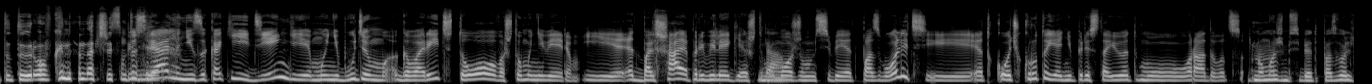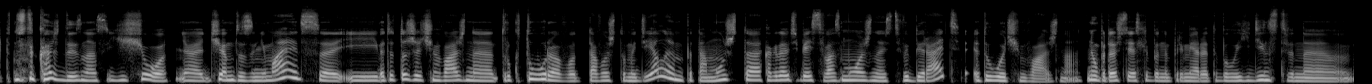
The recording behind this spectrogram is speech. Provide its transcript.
татуировкой на нашей Ну, спине. то есть реально ни за какие деньги мы не будем говорить то, во что мы не верим. И это большая привилегия, что Да. мы можем себе это позволить. И это очень круто, я не перестаю этому радоваться. Мы можем себе это позволить, потому что каждый из нас еще э, чем-то занимается, и это тоже очень важная структура вот того, что мы делаем, потому что когда у тебя есть возможность выбирать, это очень важно. Ну, потому что если бы, например, это было единственное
